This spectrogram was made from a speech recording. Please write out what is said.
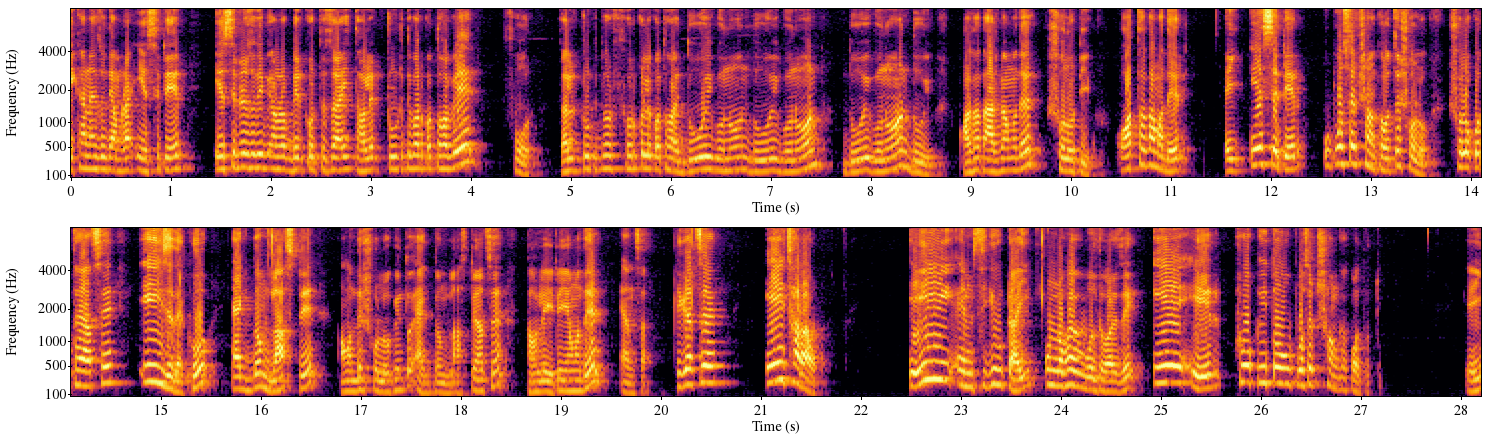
এখানে যদি আমরা এ সেটের এ সেটের যদি আমরা বের করতে চাই, তাহলে টু টু কত হবে? ফোর তাহলে টু টু পাওয়ার ফোর করলে কত হয়? দুই গুণন দুই গুণন দুই গুণন, দুই। অর্থাৎ আসবে আমাদের ষোলোটি। অর্থাৎ আমাদের এই এ সেটের উপসেট সংখ্যা হচ্ছে ষোলো। ষোলো কোথায় আছে? এই যে দেখো, একদম লাস্টে আমাদের ষোলো কিন্তু একদম লাস্টে আছে। তাহলে এটাই আমাদের অ্যান্সার ঠিক আছে? এই ছাড়াও এই এমসিকিউটাই অন্যভাবে বলতে পারে যে এ এর প্রকৃত উপসেট সংখ্যা কতটি? এই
